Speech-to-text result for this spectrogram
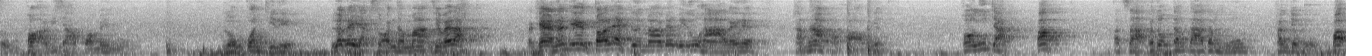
สม เพราะอวิชชาความไม่รู้หลงกลกิเลสแล้วก็อยากสอนธรรมะใช่ไหมล่ะแต่แค่นั้นเองตอนแรกเกิดมาแม่งไม่รู้หาอะไรเลยขันห้าเปล่าๆเนี่ยพอรู้จักปั๊บปัสสะกระทบทางตาทางหูทางจมูกปั๊บ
